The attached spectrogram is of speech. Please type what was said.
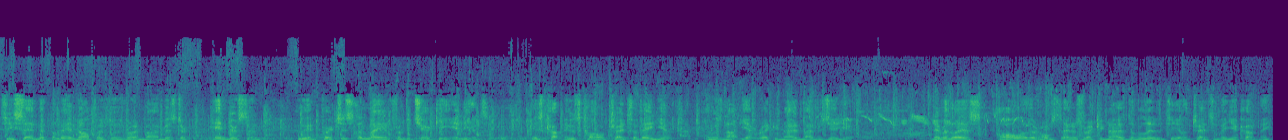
She said that the land office was run by Mr. Henderson, who had purchased the land from the Cherokee Indians. His company was called Transylvania and was not yet recognized by Virginia. Nevertheless, all other homesteaders recognized the validity of the Transylvania Company,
